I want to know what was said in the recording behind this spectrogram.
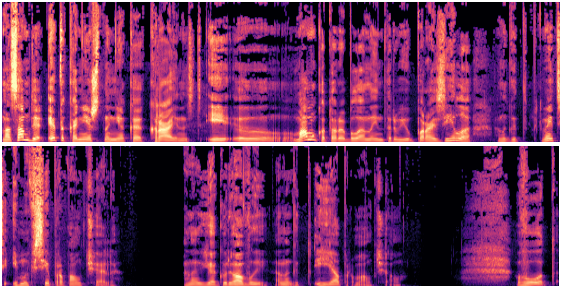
На самом деле это, конечно, некая крайность. И э, маму, которая была на интервью, поразила. Она говорит, понимаете, и мы все промолчали. Она, я говорю, а вы? Она говорит, и я промолчала. Вот.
